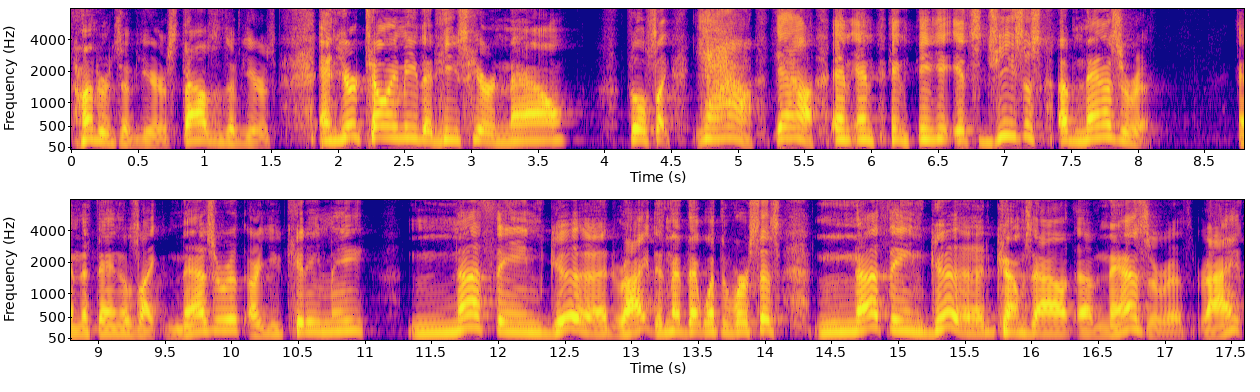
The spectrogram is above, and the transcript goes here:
hundreds of years, thousands of years. And you're telling me that he's here now? Philip's like, yeah, yeah. And, and, and it's Jesus of Nazareth. And Nathaniel's like, Nazareth, are you kidding me? Nothing good, right? Isn't that what the verse says? Nothing good comes out of Nazareth, right?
